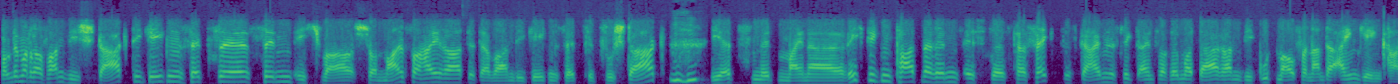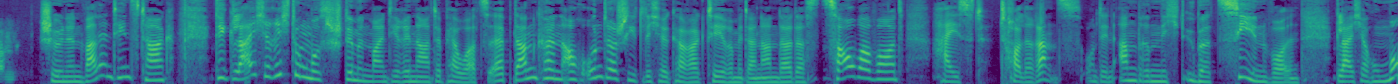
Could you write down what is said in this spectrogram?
Kommt immer darauf an, wie stark die Gegensätze sind. Ich war schon mal verheiratet, da waren die Gegensätze zu stark. Mhm. Jetzt mit meiner richtigen Partnerin ist das perfekt. Das Geheimnis liegt einfach immer daran, wie gut man aufeinander eingehen kann. Schönen Valentinstag. Die gleiche Richtung muss stimmen, meint die Renate per WhatsApp. Dann können auch unterschiedliche Charaktere miteinander. Das Zauberwort heißt Toleranz und den anderen nicht überziehen wollen. Gleicher Humor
